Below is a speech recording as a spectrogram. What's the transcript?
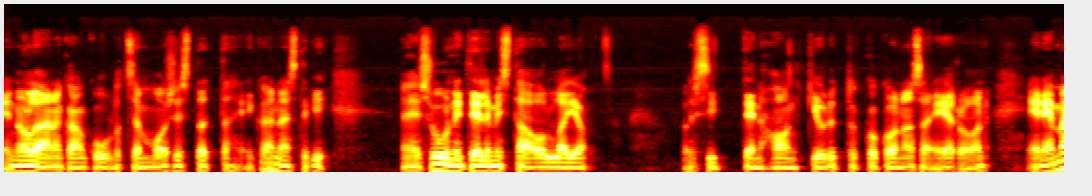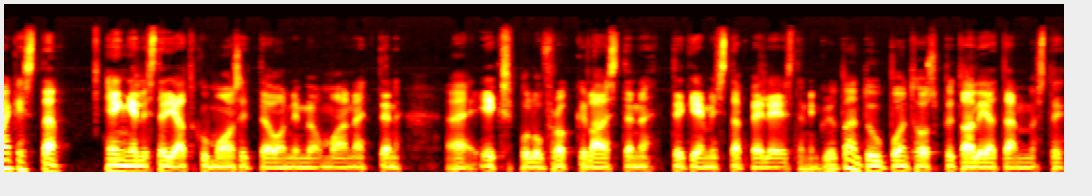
en ole ainakaan kuullut semmoisista, että eikä näistäkin eh, suunnitelmista olla jo sitten hankkiuduttu kokonaan eroon. Enemmänkin sitä hengellistä jatkumoa sitten on nimenomaan näiden ex tekemistä peleistä, niin kuin jotain Two Point Hospitalia ja tämmöistä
